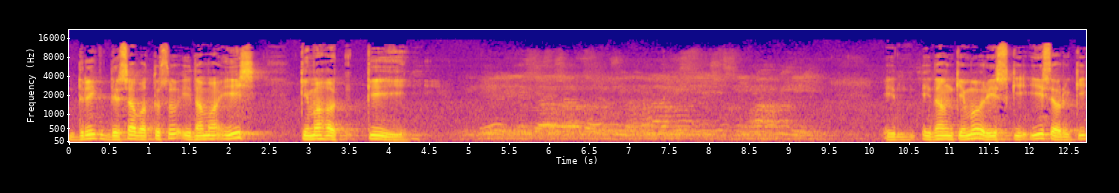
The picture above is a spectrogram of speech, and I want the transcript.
दृग दृश्य वतुषु इदम ईश किम की। इदम किमो ऋष की ईश और की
